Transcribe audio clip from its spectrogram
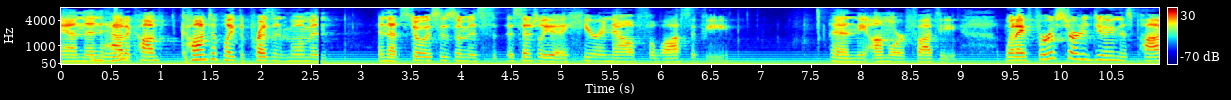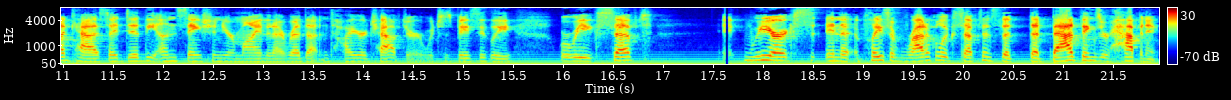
and then how Mhm. to com- contemplate the present moment, and that Stoicism is essentially a here and now philosophy, and the amor fati when I first started doing this podcast, I did the Unsanction Your Mind and I read that entire chapter, which is basically where we accept, we are in a place of radical acceptance that, that bad things are happening,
